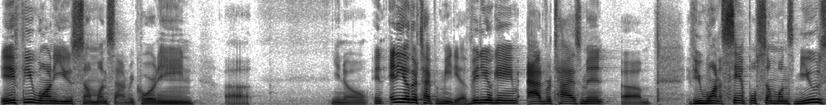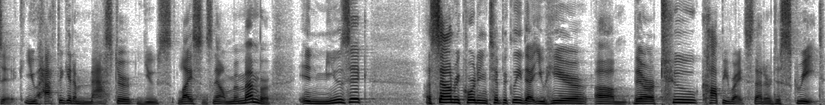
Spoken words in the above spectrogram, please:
if you want to use someone's sound recording, uh, you know, in any other type of media, video game, advertisement, um, if you want to sample someone's music, you have to get a master use license. Now, remember, in music, a sound recording typically that you hear, um, there are two copyrights that are discrete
